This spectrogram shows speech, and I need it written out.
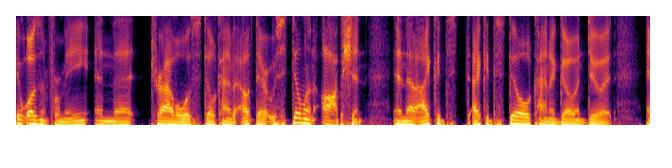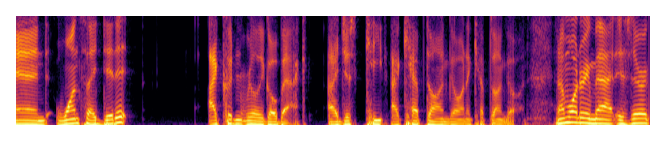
it wasn't for me and that travel was still kind of out there. It was still an option and that I could I could still kind of go and do it. And once I did it, I couldn't really go back. I just keep I kept on going and kept on going. And I'm wondering, Matt, is there a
